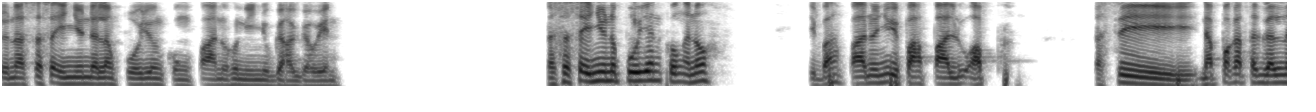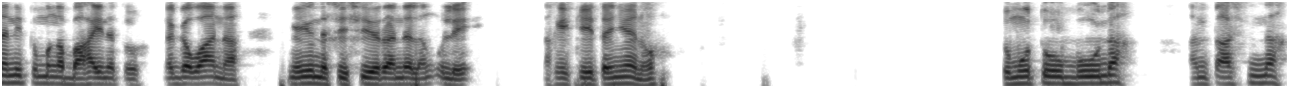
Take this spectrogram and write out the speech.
So, nasa sa inyo na lang po yun kung paano ninyo gagawin. Nasa sa inyo na po yan kung ano. Diba? Paano nyo ipapalo up. Kasi napakatagal na nitong mga bahay na to. Nagawa na. Ngayon nasisira na lang uli. Nakikita nyo yan, oh. Tumutubo na. Ang taas na.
